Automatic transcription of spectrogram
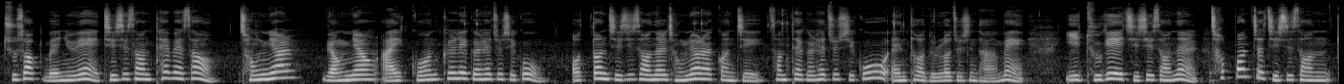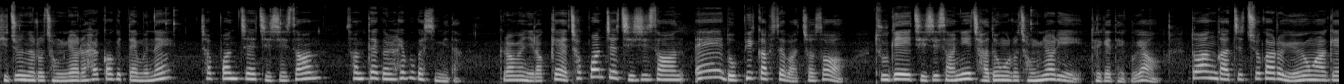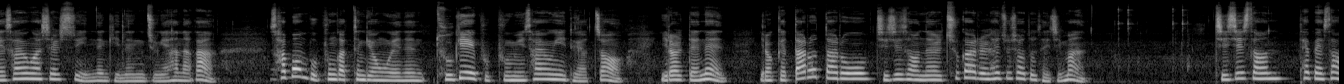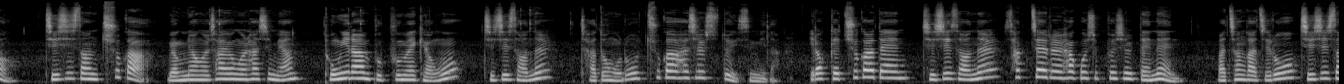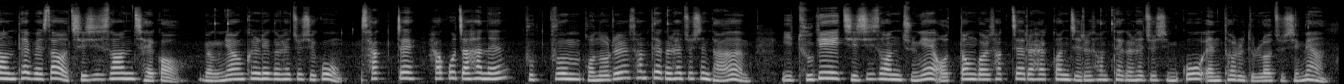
주석 메뉴의 지시선 탭에서 정렬 명령 아이콘 클릭을 해주시고 어떤 지시선을 정렬할 건지 선택을 해주시고 엔터 눌러주신 다음에 이 두 개의 지시선을 첫 번째 지시선 기준으로 정렬을 할 거기 때문에 첫 번째 지시선 선택을 해보겠습니다. 그러면 이렇게 첫 번째 지시선의 높이 값에 맞춰서 두 개의 지시선이 자동으로 정렬이 되게 되고요. 또 한 가지 추가로 유용하게 사용하실 수 있는 기능 중에 하나가 4번 부품 같은 경우에는 두 개의 부품이 사용이 되었죠. 이럴 때는 이렇게 따로따로 지시선을 추가를 해주셔도 되지만 지시선 탭에서 지시선 추가 명령을 사용을 하시면 동일한 부품의 경우 지시선을 자동으로 추가하실 수도 있습니다. 이렇게 추가된 지시선을 삭제를 하고 싶으실 때는 마찬가지로 지시선 탭에서 지시선 제거 명령 클릭을 해주시고 삭제하고자 하는 부품 번호를 선택을 해주신 다음 이 두 개의 지시선 중에 어떤 걸 삭제를 할 건지를 선택을 해주시고 엔터를 눌러주시면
